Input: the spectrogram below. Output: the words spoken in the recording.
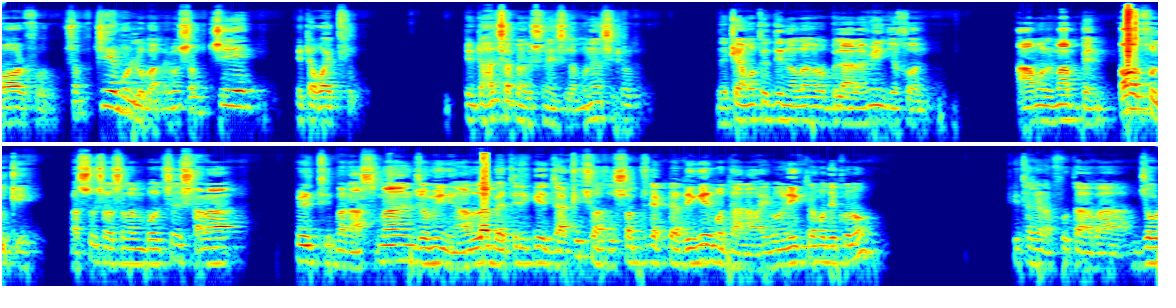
পাওয়ারফুল সবচেয়ে মূল্যবান এবং সবচেয়ে এটা ওয়াইটফুল তিনটা হাদিস আপনাকে শুনেছিলাম মনে আছে কেউ যে কেমতের দিন আল্লাহ রবাহ আলমী যখন আমল মাপবেন পাওয়ারফুল কি? রাসুল সাল্লাম বলছেন, সারা পৃথিবী মানে আসমান, জমিনে আল্লাহ ব্যতিরিকে যা কিছু আছে সব যদি একটা রিং এর মধ্যে আনা হয় এবং রিংটার মধ্যে কোনো কি থাকে না, ফুটা বা জোর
